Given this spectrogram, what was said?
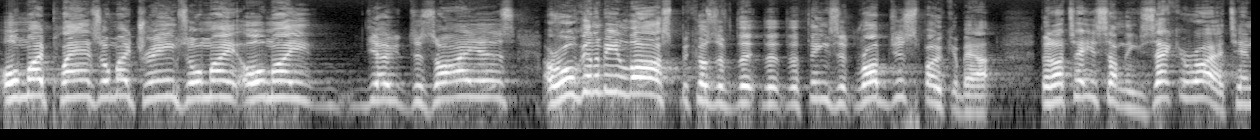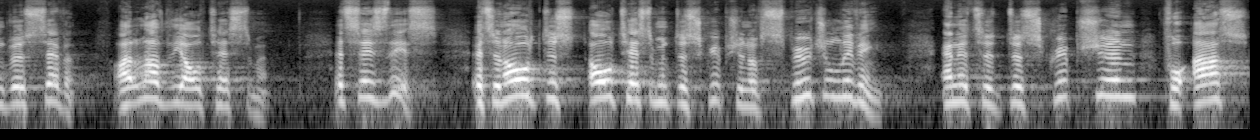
all my plans, all my dreams, all my all my you know, desires are all going to be lost because of the, the, the things that Rob just spoke about. But I'll tell you something Zechariah 10, verse 7. I love the Old Testament. It says this it's an Old, Old Testament description of spiritual living, and it's a description for us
